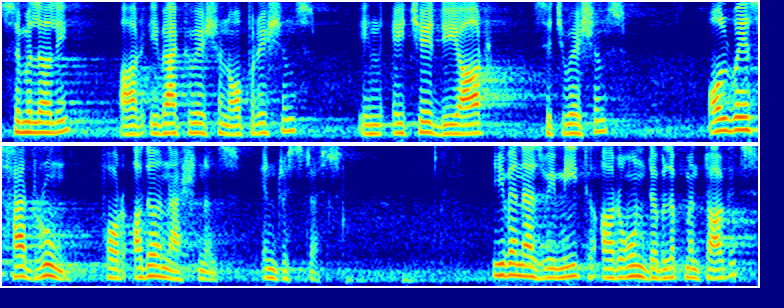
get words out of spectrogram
Similarly, our evacuation operations in HADR situations always had room for other nationals in distress. Even as we meet our own development targets,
